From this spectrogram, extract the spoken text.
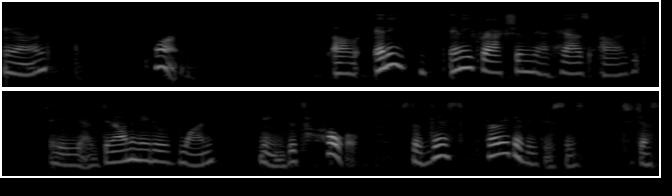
and 1. Uh, any, any fraction that has a, a, uh, denominator of 1 means it's whole. So this further reduces to just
